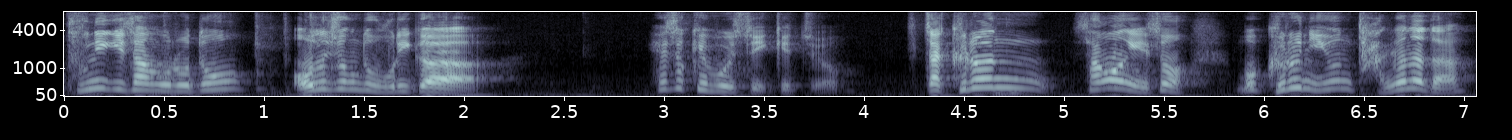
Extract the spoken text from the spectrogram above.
분위기상으로도 어느 정도 우리가 해석해 볼 수 있겠죠. 자, 그런 상황에서 뭐 그런 이유는 당연하다.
